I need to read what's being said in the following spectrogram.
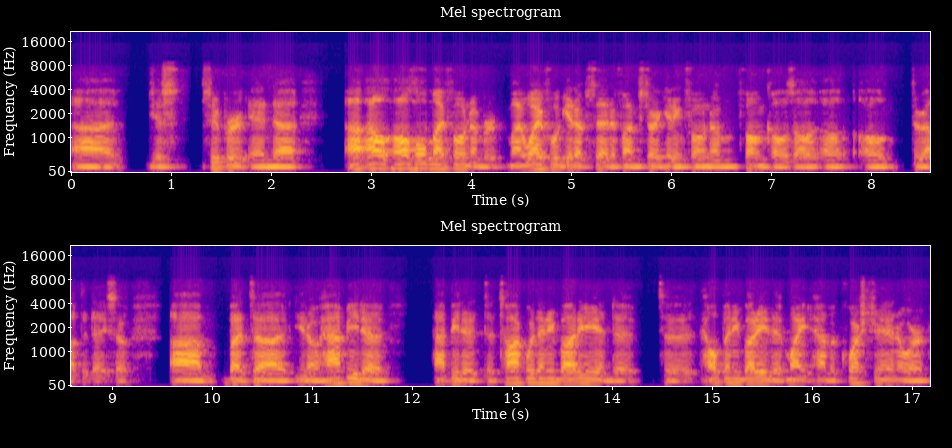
Uh, just super. And uh, I'll I'll hold my phone number. My wife will get upset if I'm start getting phone num- phone calls all, all, all throughout the day. So, um, but uh, you know, happy to happy to to talk with anybody and to to help anybody that might have a question or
